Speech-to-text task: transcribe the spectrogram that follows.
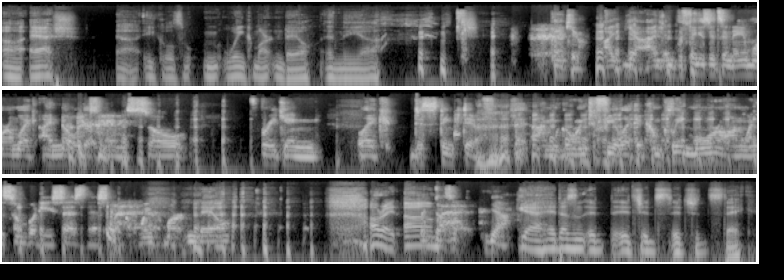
uh, Ash uh, equals Wink Martindale in the. Uh, Thank you. I, yeah, I, the thing is, it's a name where I'm like, I know this name is so freaking like distinctive that I'm going to feel like a complete moron when somebody says this, like Wink Martindale. all right. Um, doesn't- yeah, yeah, it doesn't. It, it should. It should stick.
